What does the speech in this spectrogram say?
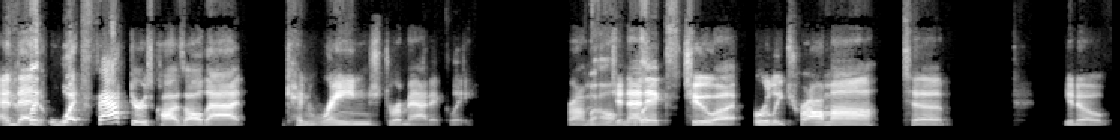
and then But- what factors cause all that can range dramatically from Well, but- genetics to uh, early trauma to you know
